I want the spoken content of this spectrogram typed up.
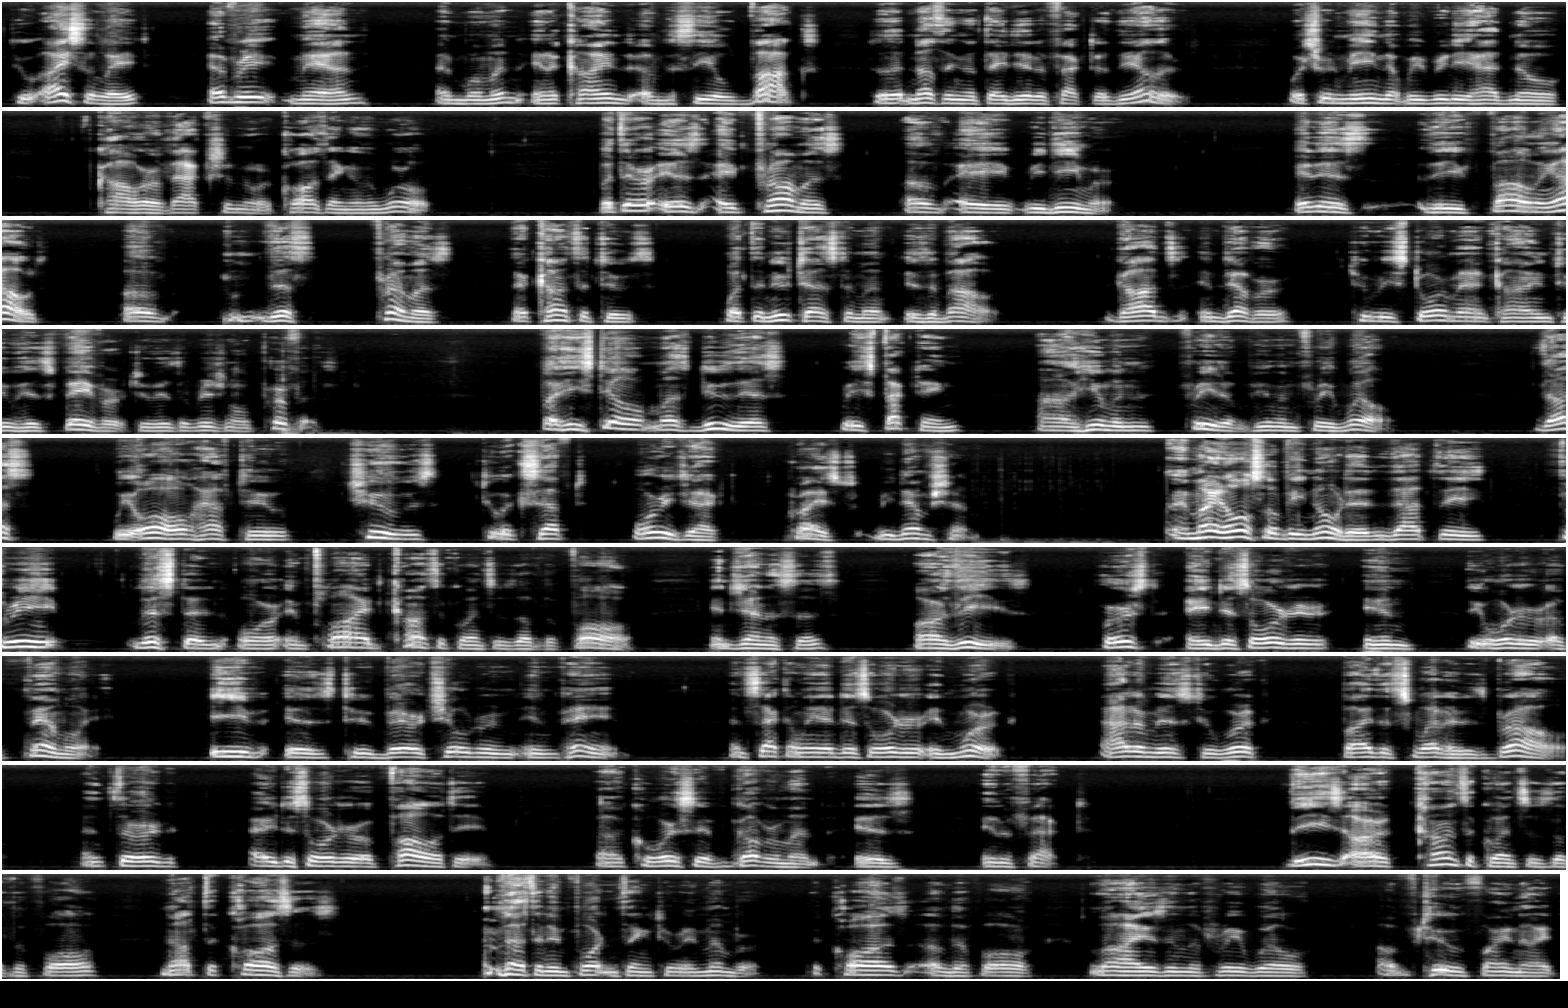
to isolate every man and woman in a kind of sealed box so that nothing that they did affected the others, which would mean that we really had no power of action or causing in the world. But there is a promise of a Redeemer. It is the following out of this premise that constitutes what the New Testament is about God's endeavor to restore mankind to his favor, to his original purpose. But he still must do this respecting uh, human freedom, human free will. Thus, we all have to choose to accept or reject Christ's redemption. It might also be noted that the three listed or implied consequences of the fall in Genesis are these. First, a disorder in the order of family. Eve is to bear children in pain. And secondly, a disorder in work. Adam is to work by the sweat of his brow. And third, a disorder of polity. A coercive government is in effect. These are consequences of the fall, not the causes. That's an important thing to remember. The cause of the fall lies in the free will of two finite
